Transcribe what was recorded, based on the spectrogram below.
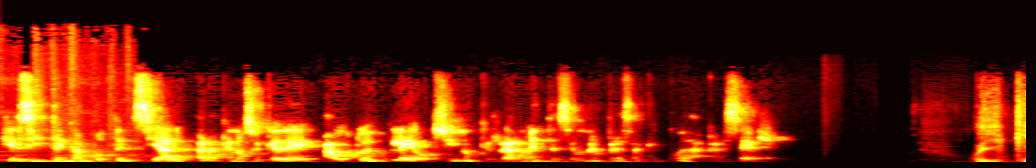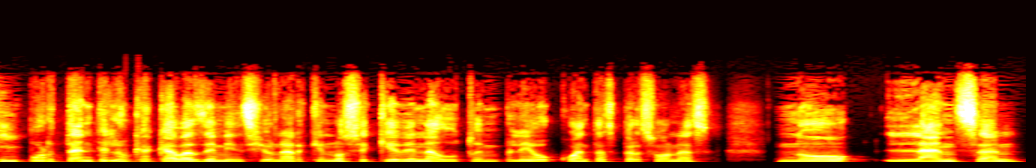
que sí tenga potencial para que no se quede autoempleo, sino que realmente sea una empresa que pueda crecer. Oye, qué importante lo que acabas de mencionar, que no se quede en autoempleo. ¿Cuántas personas no lanzan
